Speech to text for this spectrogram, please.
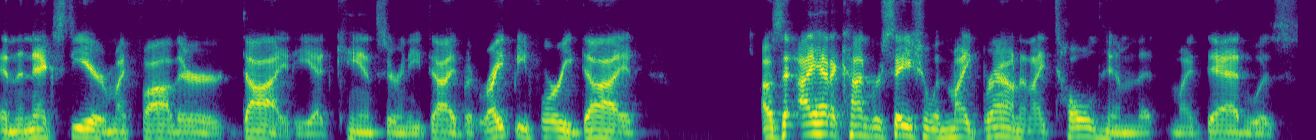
And the next year, my father died. He had cancer and he died. But right before he died, I was I had a conversation with Mike Brown and I told him that my dad was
